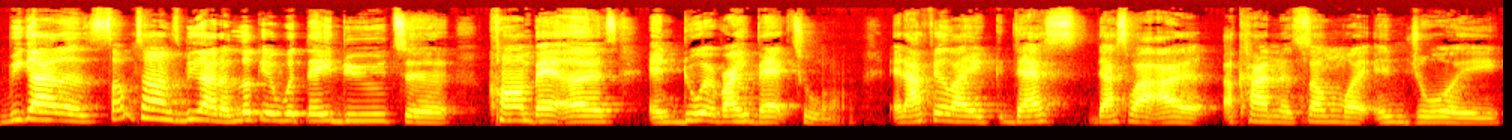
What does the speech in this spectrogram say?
we gotta sometimes we gotta look at what they do to combat us and do it right back to them. And I feel like that's that's why I, I kind of somewhat enjoy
